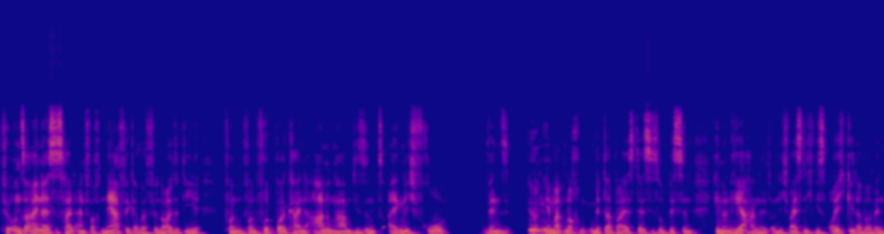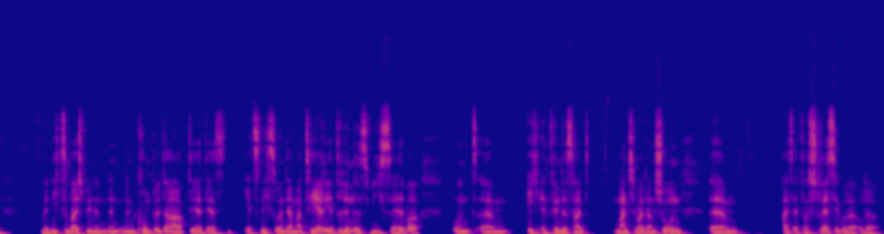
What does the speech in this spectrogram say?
für unser einer ist es halt einfach nervig, aber für Leute, die von, von Football keine Ahnung haben, die sind eigentlich froh, wenn irgendjemand noch mit dabei ist, der sie so ein bisschen hin und her hangelt. Und ich weiß nicht, wie es euch geht, aber wenn wenn ich zum Beispiel einen, einen Kumpel da habe, der, der jetzt nicht so in der Materie drin ist wie ich selber und ähm, ich empfinde es halt manchmal dann schon ähm, als etwas stressig oder, oder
